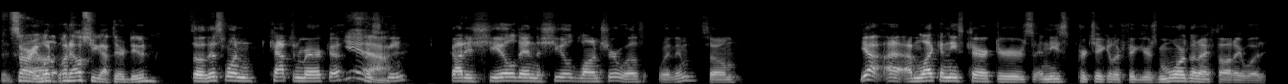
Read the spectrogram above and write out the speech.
But sorry, uh, what what else you got there, dude? So this one, Captain America. Yeah. Got his shield and the shield launcher was with him. So yeah, I, am liking these characters and these particular figures more than I thought I would.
